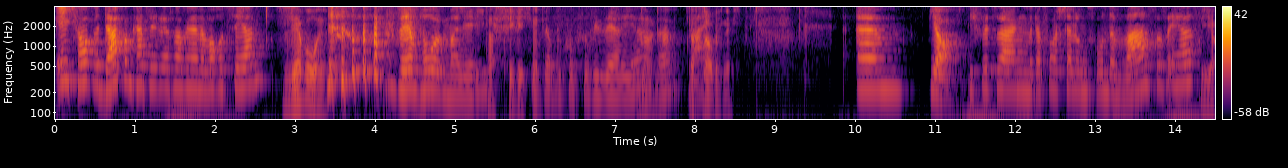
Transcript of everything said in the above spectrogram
ich hoffe, davon kannst du jetzt erstmal wieder eine Woche zehren. Sehr wohl. Sehr wohl, my lady. Das kriege ich hin. Ich glaube, du guckst so viel Serie. Nein, ne? das glaube ich nicht. Ähm, ja, ich würde sagen, mit der Vorstellungsrunde war es das erst. Ja.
